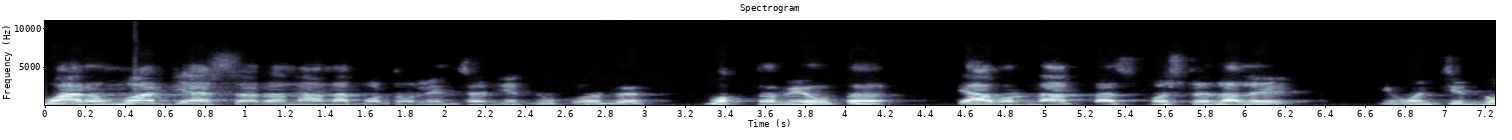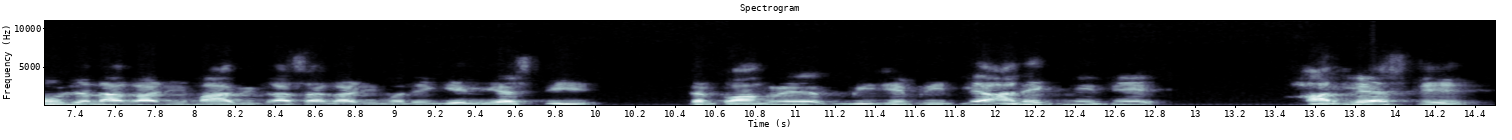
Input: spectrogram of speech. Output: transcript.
वारंवार जे असणारं नाना पटोलेंचं जे दुख वक्तव्य होतं त्यावरनं आता स्पष्ट झालंय की वंचित बहुजन आघाडी महाविकास आघाडीमध्ये गेली असती तर काँग्रेस बीजेपीतले अनेक नेते हारले असते.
